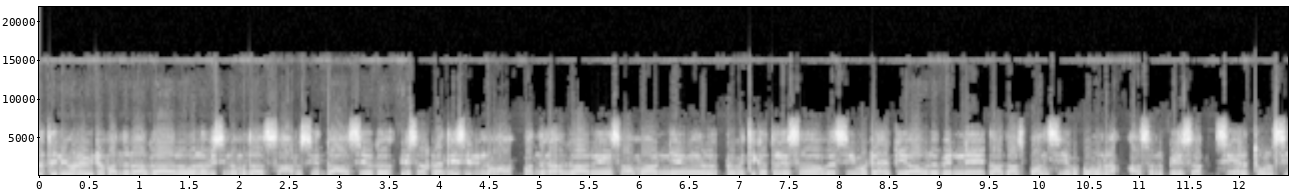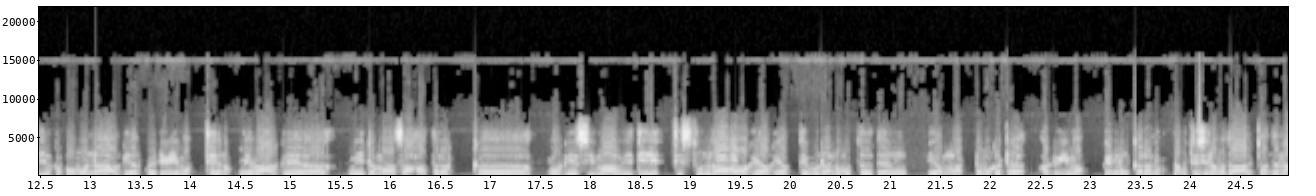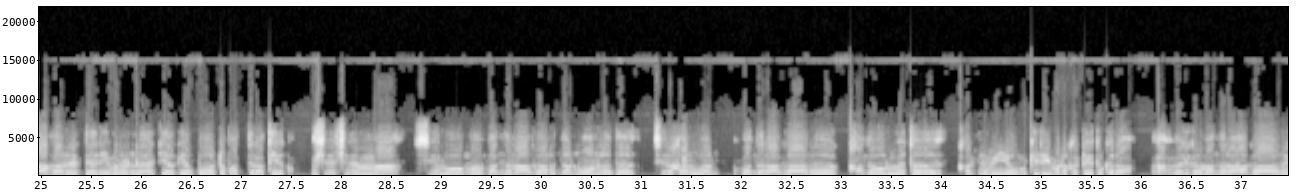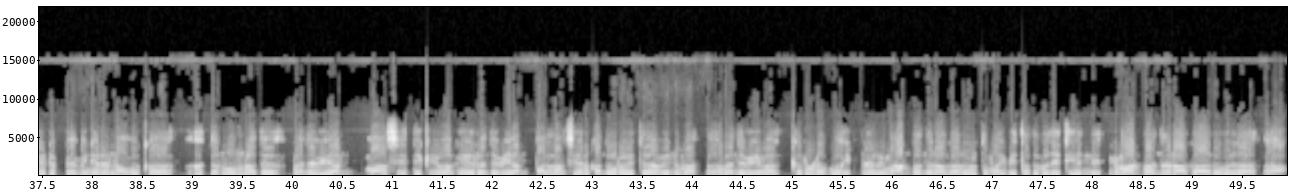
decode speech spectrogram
අද දිනවල විට බන්ධනාගාරවල විසිනමදා සාරසය දාසයක පිරිසක් රැඳී සිටිනවා. බන්ධනාගාරයේ සාමාන්‍යයෙන් ප්‍රමිතිගත ලෙස වැසීමට හැකියාව ලැබෙන්නේ දාදස් පන්සියක පමණ ආසන පිරිසක්. සියර තුන්සියක පමණ අගයක් වැඩිවීමක් තියෙනවා. මෙම අගය මීට මාස හතරක් වගේ සීමාවේදී තිස් තුන්දාහ වගේ අගයක් තිබුණා. නමුත් දැන් යම් මට්ටමකට අඩුවීමක් පෙන්නුම් කරනවා. නමුත් ඉසිලමදා බන්ධනාගාරයේ දැරීමට නොහැකි අගයක් බවට පත්වෙලා තියෙනවා. විශේෂයෙන්ම සියලුම බන්ධනාගාර දනුවන් ලද සිරකරුවන් බන්ධනාගාර කඳවුරු වෙත කඩනමින් යොමු කිරීමට කටයුතු කරා. වැලිකර බන්ධනාගාරයට පැමිණෙන නවක දනුවම් ලද රැඳවියන් මාසේ දෙකේ වගේ රැඳවියන් පල්ලම් සේන කඳවුරු වෙත වෙනම රැඳවීම කරනු ලබුවා. ඉතින් රිමාන්ඩ් බන්ධනාගාරවල තමයි මේ තදබදේ තියෙන්නේ. රිමාන්ඩ් බන්ධනාගාරවල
